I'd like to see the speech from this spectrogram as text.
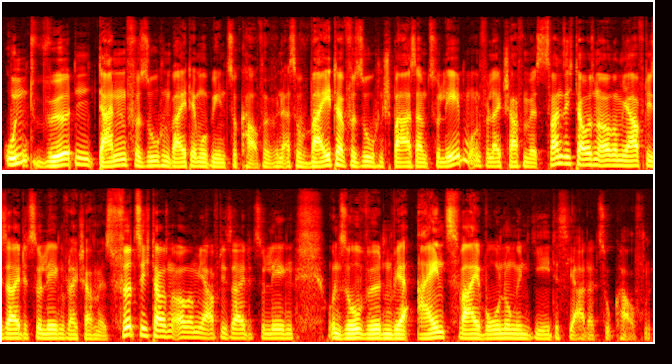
und würden dann versuchen, weiter Immobilien zu kaufen. Wir würden also weiter versuchen, sparsam zu leben und vielleicht schaffen wir es 20.000 Euro im Jahr auf die Seite zu legen, vielleicht schaffen wir es 40.000 Euro im Jahr auf die Seite zu legen. Und so würden wir ein, zwei Wohnungen jedes Jahr dazu kaufen.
